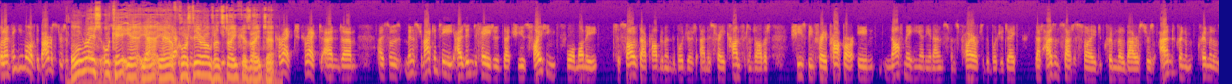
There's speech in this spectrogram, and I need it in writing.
Well, I'm thinking more of the barristers. Oh, right, okay, yeah, yeah, yeah. yeah of course, they're out on strike, is right. Yeah. Correct, correct. And um, I suppose Minister McEntee has indicated that she is fighting for money to solve that problem in the budget and is very confident of it she's been very proper in not making any announcements prior to the budget day. That hasn't satisfied criminal barristers and crim- criminal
